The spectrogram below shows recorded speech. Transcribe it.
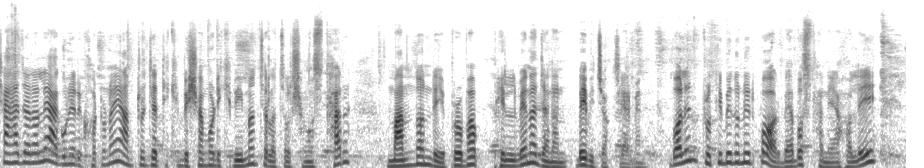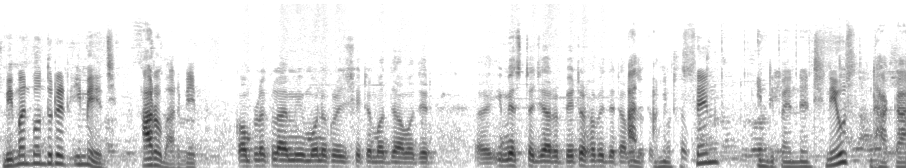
শাহজালালে আগুনের ঘটনায় আন্তর্জাতিক বেসামরিক বিমান চলাচল সংস্থার মানদণ্ডে প্রভাব ফেলবে না জানান বেবিচক চেয়ারম্যান। বলেন প্রতিবেদনের পর ব্যবস্থা নেওয়া হলে বিমানবন্দরের ইমেজ আরও বাড়বে। কমপ্লেক্সগুলো আমি মনে করি সেটার মধ্যে আমাদের ইমেজটা যে আরও বেটার হবে যেটা Al Amin Hossain independent news Dhaka.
